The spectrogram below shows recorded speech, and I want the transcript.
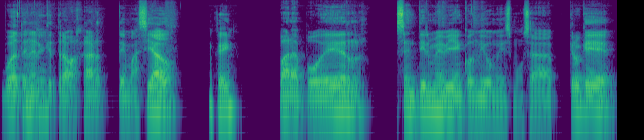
voy a tener que trabajar demasiado para poder sentirme bien conmigo mismo. O sea, creo que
